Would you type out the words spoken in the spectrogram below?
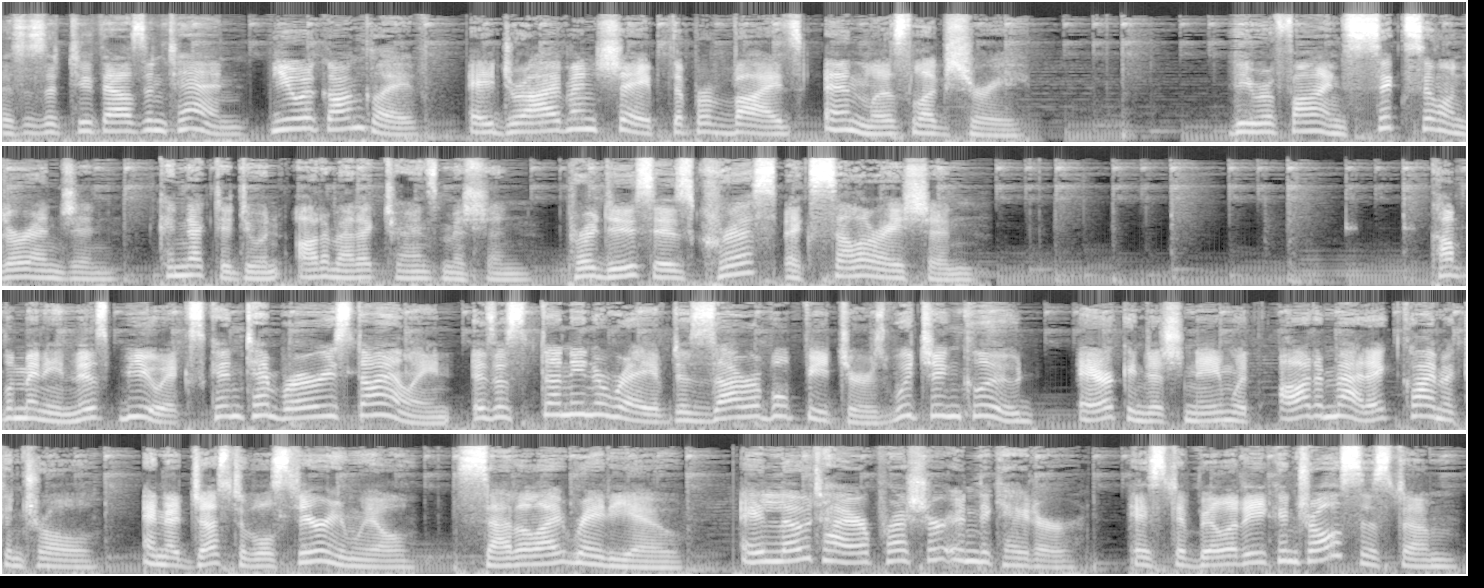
This is a 2010 Buick Enclave, a drive and shape that provides endless luxury. The refined six-cylinder engine, connected to an automatic transmission, produces crisp acceleration. Complementing this Buick's contemporary styling is a stunning array of desirable features which include air conditioning with automatic climate control, an adjustable steering wheel, satellite radio, a low tire pressure indicator, a stability control system,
